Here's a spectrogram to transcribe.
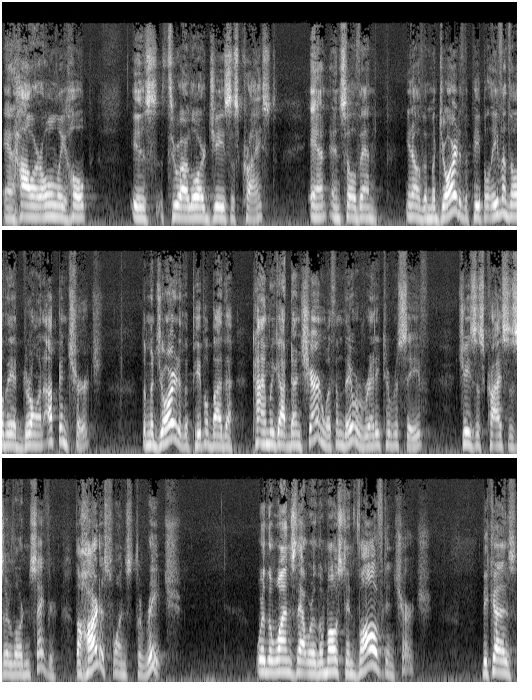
and how our only hope is through our Lord Jesus Christ. And, and so then, you know, the majority of the people, even though they had grown up in church, the majority of the people, by the time we got done sharing with them, they were ready to receive Jesus Christ as their Lord and Savior. The hardest ones to reach were the ones that were the most involved in church because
